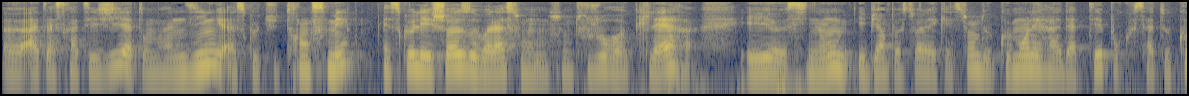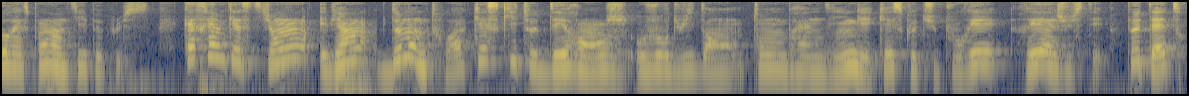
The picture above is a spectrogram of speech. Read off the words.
à ta stratégie, à ton branding, à ce que tu transmets? Est-ce que les choses voilà, sont, sont toujours claires et euh, sinon, eh bien, pose-toi la question de comment les réadapter pour que ça te corresponde un petit peu plus. Quatrième question, eh bien, demande-toi qu'est-ce qui te dérange aujourd'hui dans ton branding et qu'est-ce que tu pourrais réajuster? Peut-être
